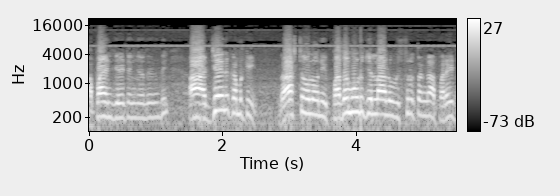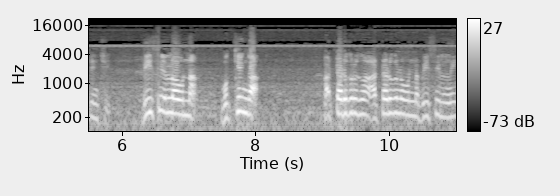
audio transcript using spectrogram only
అపాయింట్ చేయడం జరిగింది. ఆ అధ్యయన కమిటీ రాష్ట్రంలోని పదమూడు జిల్లాలు విస్తృతంగా పర్యటించి బీసీల్లో ఉన్న ముఖ్యంగా అట్టడుగున అట్టడుగున ఉన్న బీసీలని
